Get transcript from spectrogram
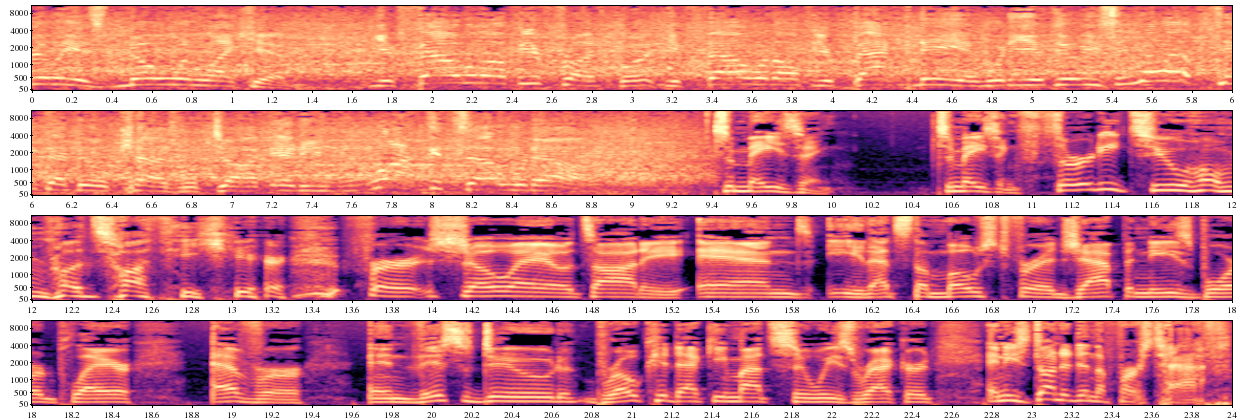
really is no one like him. You foul it off your front foot, you foul it off your back knee, and what do you do? You say, "You'll have to take that little casual jog," and he rockets that one out. It's amazing. It's amazing. 32 home runs on the year for Shohei Ohtani, and that's the most for a Japanese board player ever. And this dude broke Hideki Matsui's record, and he's done it in the first half.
